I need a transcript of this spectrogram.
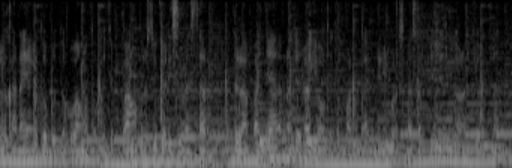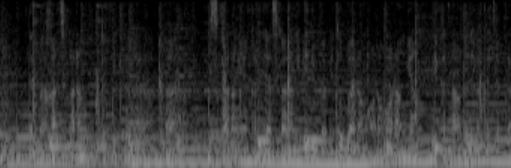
uh, karena yang itu butuh uang untuk ke Jepang terus juga di semester delapannya lanjut lagi waktu itu part time jadi baru semester tujuh juga lanjut. Nah dan bahkan sekarang ketika uh, sekarang yang kerja sekarang ini juga itu bareng orang-orang yang dikenal ketika kerja praktik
